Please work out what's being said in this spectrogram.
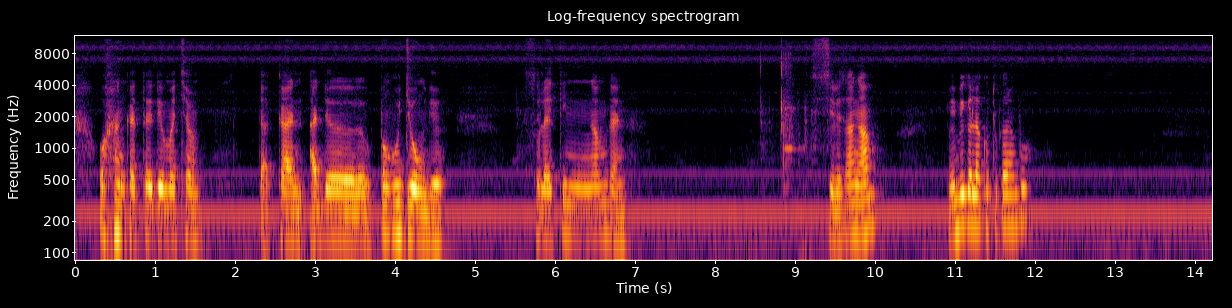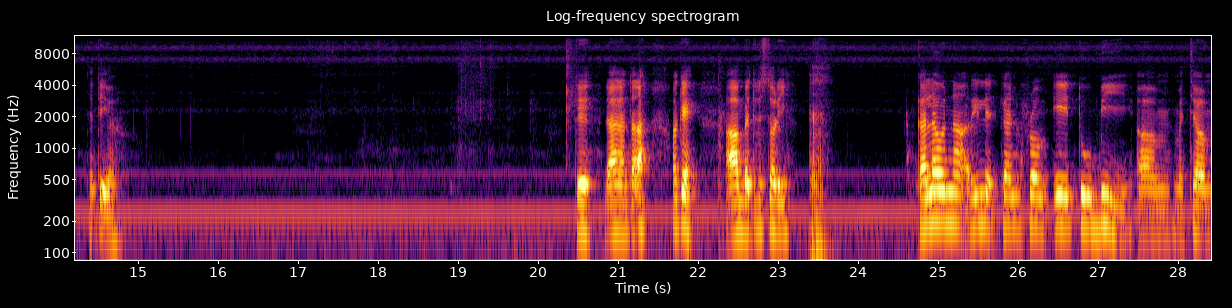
orang kata dia macam takkan ada penghujung dia. So lighting ngam kan. Sila sangam. Maybe kalau aku tukar lampu. Cantik ke? Okay, dah lantak lah. Okay, um, back to the story. Kalau nak relatekan from A to B, um, macam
